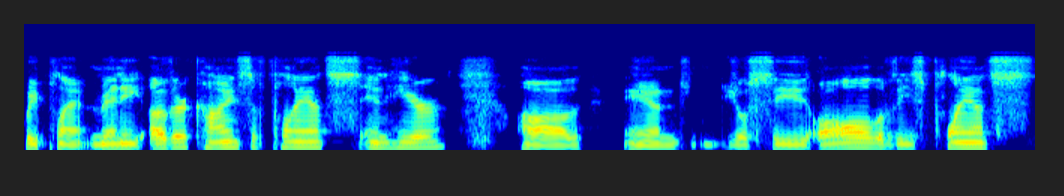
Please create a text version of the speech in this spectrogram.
We plant many other kinds of plants in here. Uh, and you'll see all of these plants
